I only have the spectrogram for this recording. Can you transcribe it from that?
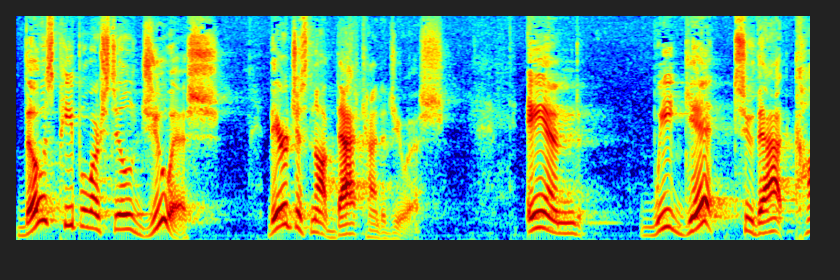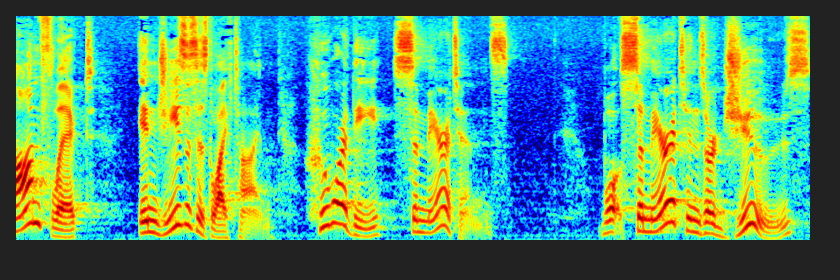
Those people are still Jewish. They're just not that kind of Jewish. And we get to that conflict in Jesus' lifetime. Who are the Samaritans? Well, Samaritans are Jews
